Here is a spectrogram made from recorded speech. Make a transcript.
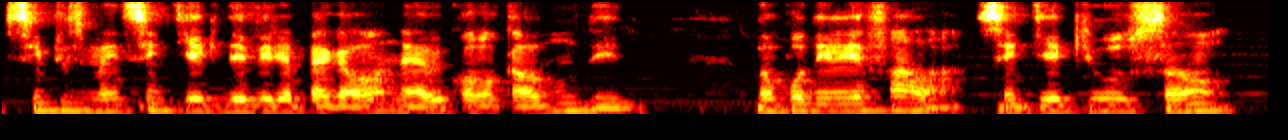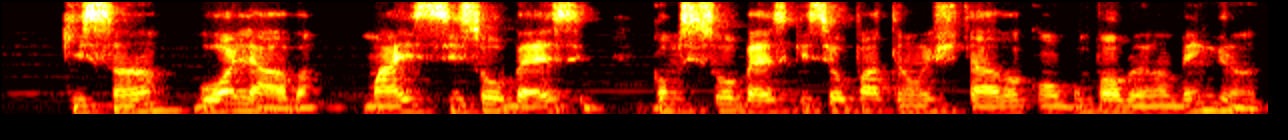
Simplesmente sentia que deveria pegar o anel e colocá-lo no dedo. Não poderia falar. Sentia que o Sam, que Sam o olhava, mas se soubesse, como se soubesse que seu patrão estava com algum problema bem grande.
